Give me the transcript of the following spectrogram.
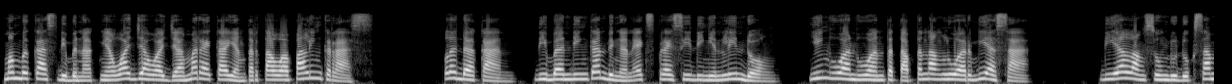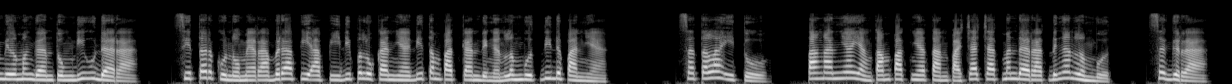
membekas di benaknya wajah-wajah mereka yang tertawa paling keras. Ledakan, dibandingkan dengan ekspresi dingin Lindong, Ying Huan-Huan tetap tenang luar biasa. Dia langsung duduk sambil menggantung di udara. Siter kuno merah berapi-api di pelukannya ditempatkan dengan lembut di depannya. Setelah itu, tangannya yang tampaknya tanpa cacat mendarat dengan lembut. Segera,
